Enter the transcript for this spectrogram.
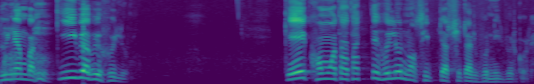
দুই নাম্বার, কীভাবে হইল কে ক্ষমতা থাকতে হইল নসিবটা সেটার উপর নির্ভর করে।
